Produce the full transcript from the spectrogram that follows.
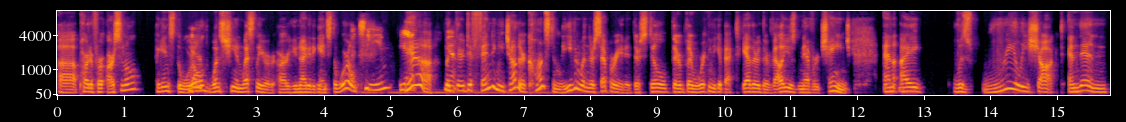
uh, part of her arsenal against the world yeah. once she and Wesley are, are united against the world A team yeah, yeah but yeah. they're defending each other constantly even when they're separated they're still they're they're working to get back together their values never change and mm-hmm. I was really shocked and then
